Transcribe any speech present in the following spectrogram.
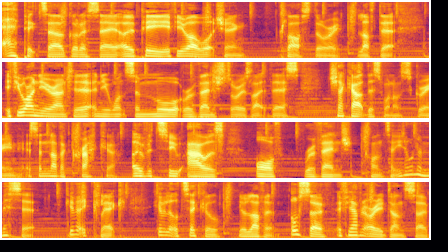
epic tale, gotta say. OP, if you are watching, class story. Loved it. If you are new around here and you want some more revenge stories like this, check out this one on screen. It's another cracker. Over two hours of revenge content. You don't want to miss it. Give it a click, give it a little tickle. You'll love it. Also, if you haven't already done so,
